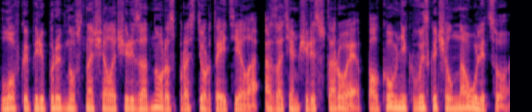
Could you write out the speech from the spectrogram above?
Ловко перепрыгнув сначала через одно распростертое тело, а затем через второе, полковник выскочил на улицу.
